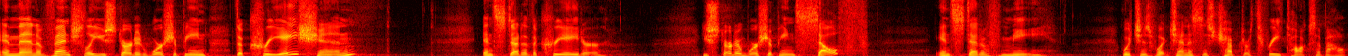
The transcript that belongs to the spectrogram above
And then eventually you started worshiping the creation instead of the Creator. You started worshiping self instead of me, which is what Genesis chapter 3 talks about.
